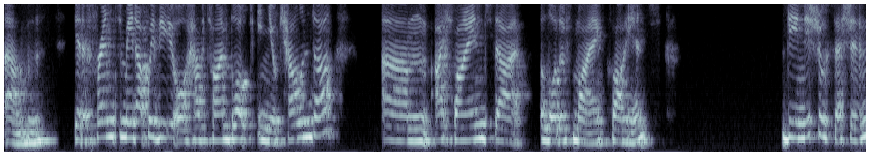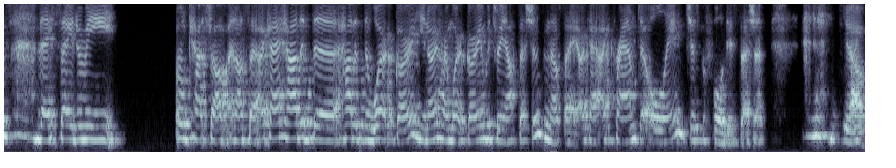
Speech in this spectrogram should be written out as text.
um, get a friend to meet up with you or have time blocked in your calendar. Um, I find that a lot of my clients, the initial sessions, they say to me, we'll catch up and I'll say, okay, how did the how did the work go? You know, homework go in between our sessions? And they'll say, okay, I crammed it all in just before this session. yeah.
